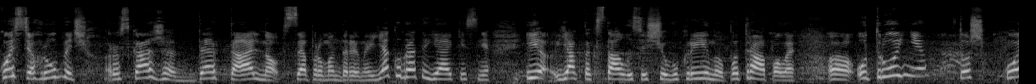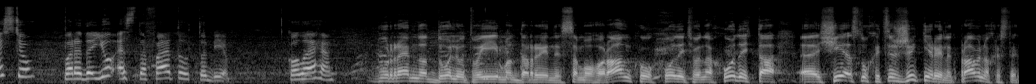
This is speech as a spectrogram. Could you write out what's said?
Костя Грубич розкаже детально все про мандарини, як обрати якісні і як так сталося, що в Україну потрапили отруйні. Тож Костю передаю естафету тобі, колеги. Буремна долю твоєї мандарини з самого ранку. Ходить вона ходить. Та е, ще слухай, це ж житній ринок, правильно, Христин?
